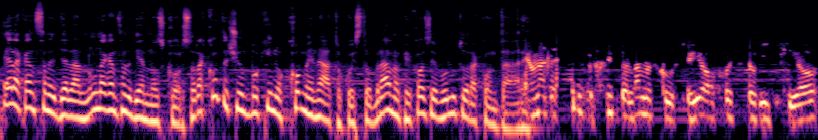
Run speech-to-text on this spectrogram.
è la canzone dell'anno, una canzone di anno scorso. Raccontaci un pochino come è nato questo brano, che cosa hai voluto raccontare. È una canzone ho scritto l'anno scorso, io ho questo vizio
